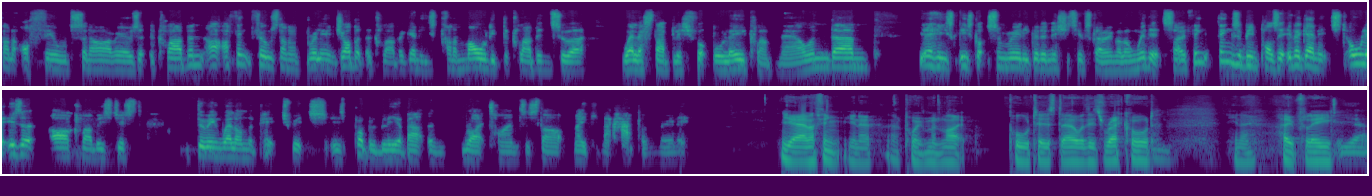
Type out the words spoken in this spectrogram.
kind of off-field scenarios at the club, and I, I think Phil's done a brilliant job at the club. Again, he's kind of moulded the club into a well-established football league club now, and um, yeah, he's he's got some really good initiatives going along with it. So I think things have been positive. Again, it's all it is at our club is just doing well on the pitch, which is probably about the right time to start making that happen. Really. Yeah, and I think you know an appointment like Paul Tisdale with his record, you know, hopefully Yeah.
